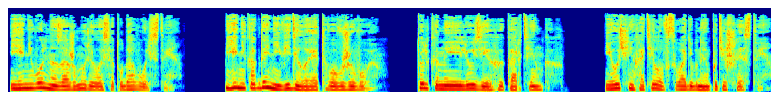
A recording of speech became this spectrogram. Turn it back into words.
Я невольно зажмурилась от удовольствия. Я никогда не видела этого вживую, только на иллюзиях и картинках, и очень хотела в свадебное путешествие.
